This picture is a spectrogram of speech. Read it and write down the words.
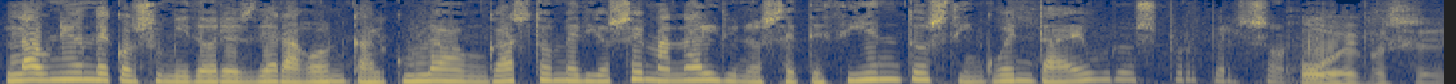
La Unión de Consumidores de Aragón calcula un gasto medio semanal de unos 750 euros por persona. Uy, pues eh,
